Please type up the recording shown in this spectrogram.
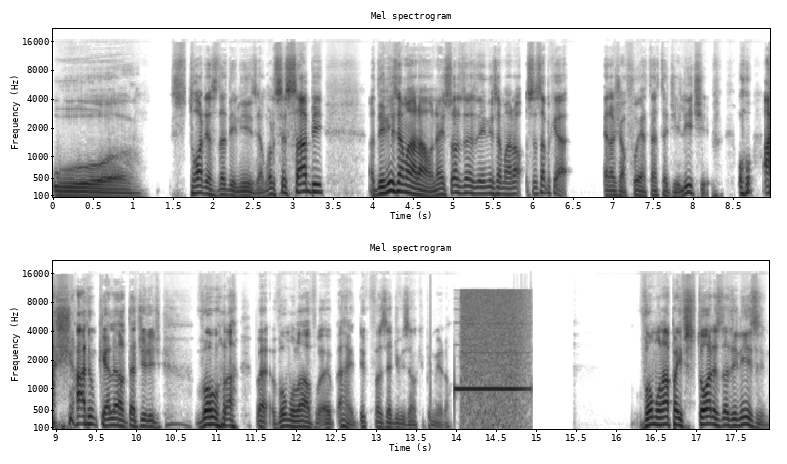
o Histórias da Denise. Agora, você sabe, a Denise Amaral, né? Histórias da Denise Amaral, você sabe que ela já foi atleta de elite? Ou acharam que ela era atleta de elite? Vamos lá, vamos lá. Ah, tem que fazer a divisão aqui primeiro. Vamos lá para histórias da Denise?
